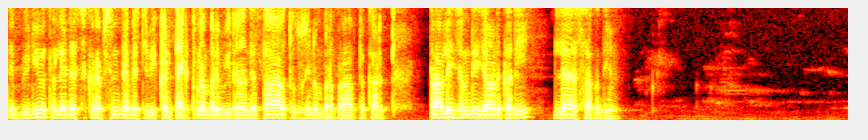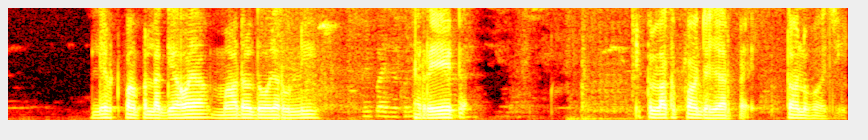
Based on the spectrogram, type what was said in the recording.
ਤੇ ਵੀਡੀਓ ਥੱਲੇ ਡਿਸਕ੍ਰਿਪਸ਼ਨ ਦੇ ਵਿੱਚ ਵੀ ਕੰਟੈਕਟ ਨੰਬਰ ਵੀਰਾਂ ਨੇ ਦਿੱਤਾ ਹੋਇਆ ਉੱਥੋਂ ਤੁਸੀਂ ਨੰਬਰ ਪ੍ਰਾਪਤ ਕਰਕੇ ਟਰਾਲੀ ਸੰਬੰਧੀ ਜਾਣਕਾਰੀ ਲੈ ਸਕਦੇ ਹੋ। ਲਿਫਟ ਪੰਪ ਲੱਗਿਆ ਹੋਇਆ ਮਾਡਲ 2019 ਰੇਟ 1,05,000 ਰੁਪਏ। ਧੰਨਵਾਦ ਜੀ।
